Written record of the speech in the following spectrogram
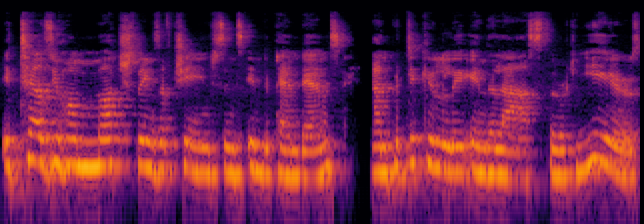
It tells you how much things have changed since independence and particularly in the last 30 years,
